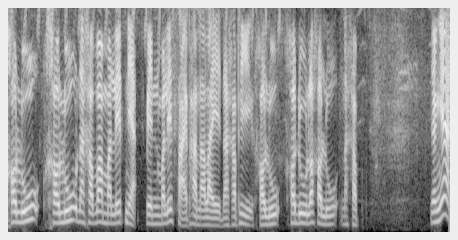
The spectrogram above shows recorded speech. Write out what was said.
เขารู้เขารู้นะครับ ว่าเมล็ดเนี่ยเป็นเมล็ดสายพันธุ์อะไรนะครับ พี่เขารู้เขาดูแล้วเขารู้นะครับ อย่างเงี้ย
